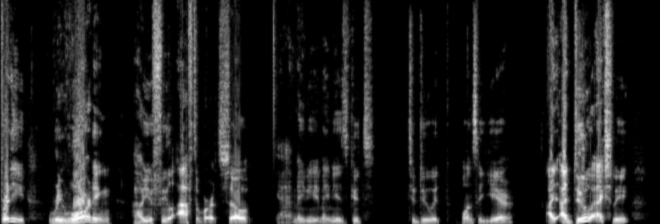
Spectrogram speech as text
pretty rewarding how you feel afterwards. So yeah, maybe maybe it's good to do it once a year. I I do actually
